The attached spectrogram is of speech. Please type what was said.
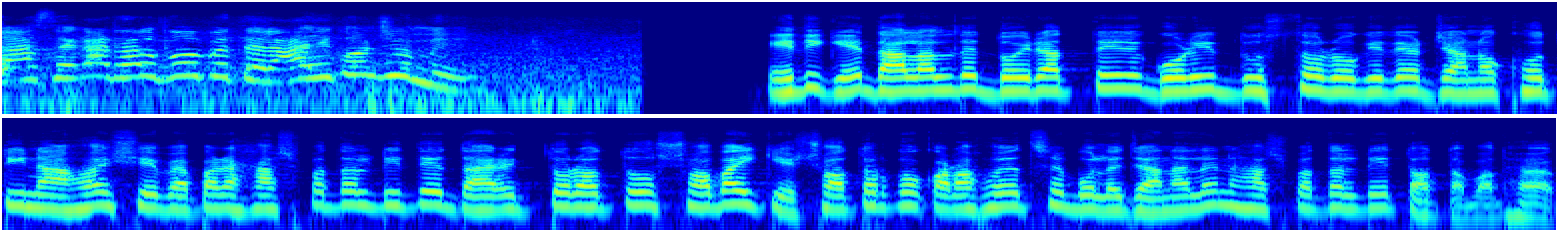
গাছে কাঁঠাল গো পেতে আই কোন সময় এদিকে দালালদের দৈরাত্মে গরিব দুস্থ রোগীদের যেন ক্ষতি না হয় সে ব্যাপারে হাসপাতালটিতে দায়িত্বরত সবাইকে সতর্ক করা হয়েছে বলে জানালেন হাসপাতালটির তত্ত্বাবধায়ক।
